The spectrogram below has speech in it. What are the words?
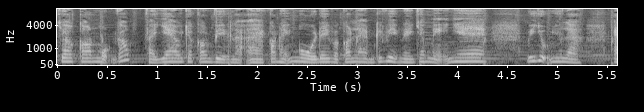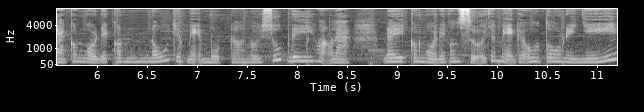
cho con một góc và giao cho con việc là à con hãy ngồi đây và con làm cái việc này cho mẹ nha. Ví dụ như là à con ngồi đây con nấu cho mẹ một ờ, nồi súp đi, hoặc là đây con ngồi đây con sửa cho mẹ cái ô tô này nhé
